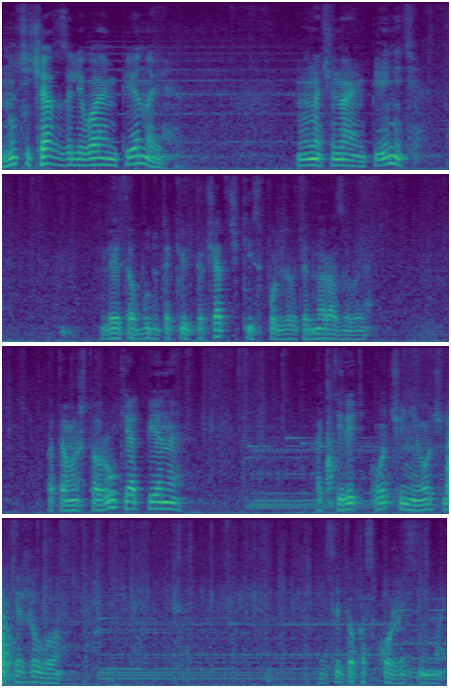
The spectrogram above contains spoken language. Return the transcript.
Ну, сейчас заливаем пеной. Мы начинаем пенить. Для этого буду такие перчаточки использовать одноразовые. Потому что руки от пены оттереть очень и очень тяжело. Если только с кожей снимать.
